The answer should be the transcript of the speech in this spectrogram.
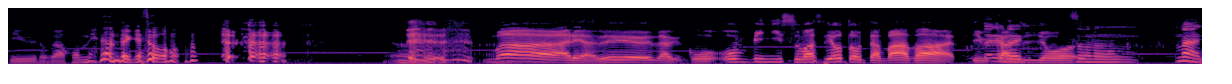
ていうのが本音なんだけど、うん、まあ、あれやね、なんかこう、穏便に済ませようと思ったら、まあまあっていう感じの。そのまあ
